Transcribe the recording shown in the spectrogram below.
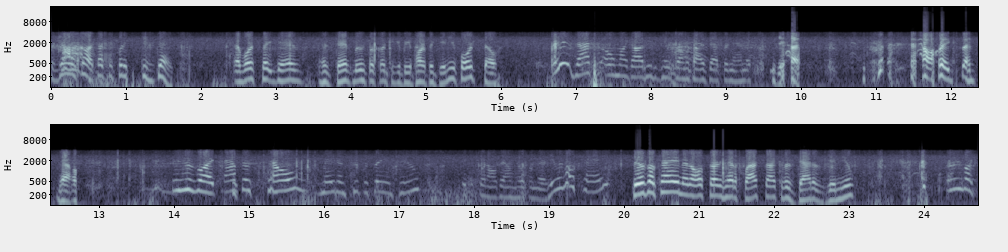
So Gohan's not. It's actually pretty gay. And worst like dance, his dance moves look like he could be a part of the Ginyu Force, so. Maybe that's. Oh my God, he became traumatized after Namek. Yes. that all makes sense now. He was like, after Cell made him Super Saiyan 2, it just went all downhill from there. He was okay. He was okay, and then all of a sudden he had a flashback of his dad as Ginyu. And he's like,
